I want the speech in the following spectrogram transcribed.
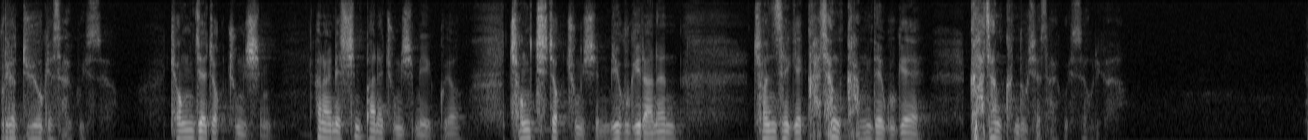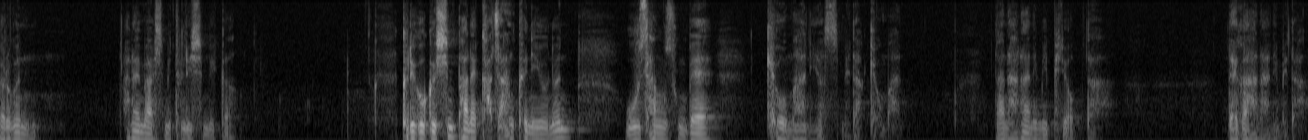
우리가 뉴욕에 살고 있어요. 경제적 중심, 하나님의 심판의 중심에 있고요. 정치적 중심, 미국이라는 전 세계 가장 강대국의 가장 큰 도시에 살고 있어요, 우리가. 여러분, 하나님의 말씀이 들리십니까? 그리고 그 심판의 가장 큰 이유는 우상숭배 교만이었습니다. 교만. 난 하나님이 필요 없다. 내가 하나님이다.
